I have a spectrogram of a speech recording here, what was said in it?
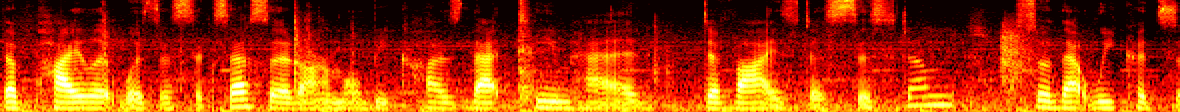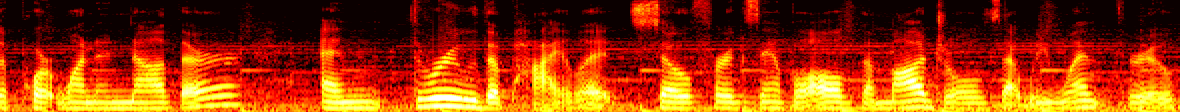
the pilot was a success at ARML because that team had devised a system so that we could support one another and through the pilot. So for example, all of the modules that we went through,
